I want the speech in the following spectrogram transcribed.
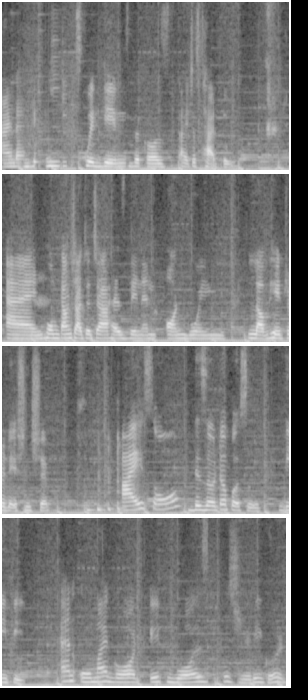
and I binged Squid Games because I just had to. And Hometown Cha Cha Cha has been an ongoing love hate relationship. I saw Deserter Pursuit, DP, and oh my god, it was it was really good.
